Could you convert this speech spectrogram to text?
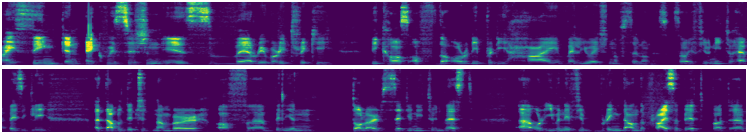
I think an acquisition is very, very tricky because of the already pretty high valuation of Celonis. So if you need to have basically a double digit number of uh, billion dollars that you need to invest, uh, or even if you bring down the price a bit, but uh,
